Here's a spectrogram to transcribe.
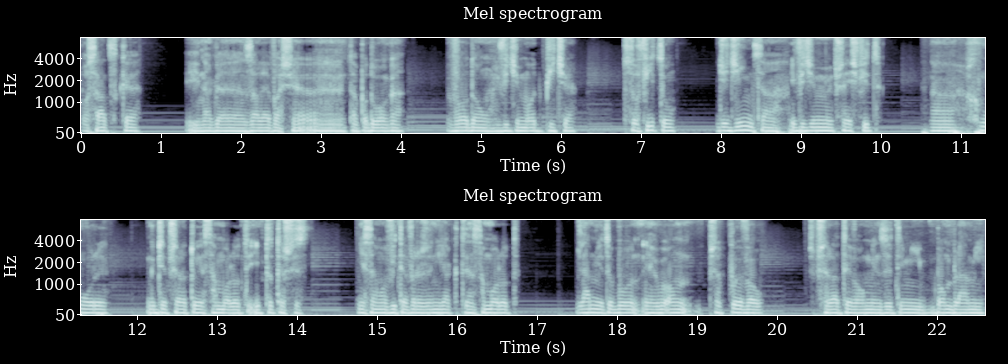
posadzkę i nagle zalewa się y, ta podłoga wodą. Widzimy odbicie sufitu, dziedzińca i widzimy prześwit na chmury gdzie przelatuje samolot i to też jest niesamowite wrażenie, jak ten samolot dla mnie to było jakby on przepływał, przelatywał między tymi bąblami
